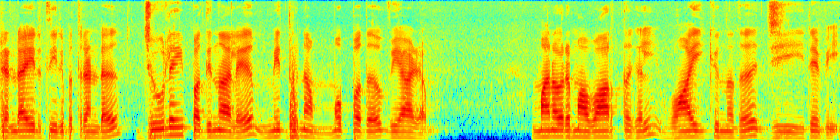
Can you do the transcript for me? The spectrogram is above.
രണ്ടായിരത്തി ഇരുപത്തിരണ്ട് ജൂലൈ പതിനാല് മിഥുനം മുപ്പത് വ്യാഴം. മനോരമ വാർത്തകൾ വായിക്കുന്നത് ജി രവി.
